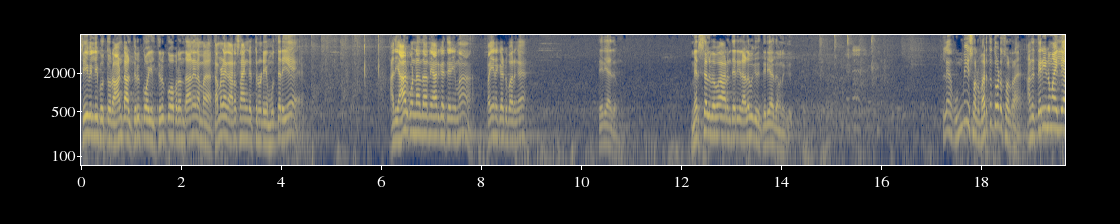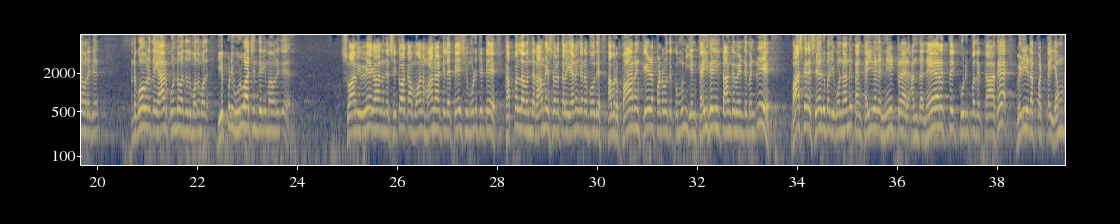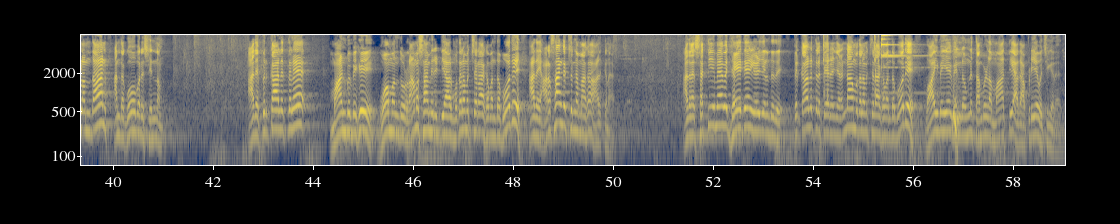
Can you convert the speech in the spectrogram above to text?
ஸ்ரீவில்லிபுத்தூர் ஆண்டாள் திருக்கோயில் திருக்கோபுரம் தானே நம்ம தமிழக அரசாங்கத்தினுடைய முத்திரையே. அது யார் கொண்டாந்தார்னு யாருக்கா தெரியுமா? பையனை கேட்டு பாருங்கள் தெரியாது. மெர்சல் விவகாரம் தெரிகிற அளவுக்கு இது தெரியாது அவனுக்கு. இல்லை உண்மையை சொல்கிறேன் வருத்தத்தோடு சொல்கிறேன் அந்த தெரியணுமா இல்லையா அவனுக்கு? அந்த கோபுரத்தை யார் கொண்டு வந்தது முத முத? எப்படி உருவாச்சுன்னு தெரியுமா அவனுக்கு? சுவாமி விவேகானந்தர் சிக்காகா மோன மாநாட்டில் பேசி முடிச்சுட்டு கப்பலில் வந்து ராமேஸ்வரத்தில் இறங்குற போது அவர் பாதம் கீழே படுவதற்கு முன் என் கைகளில் தாங்க வேண்டும் என்று பாஸ்கர சேதுபதி கொண்டாந்து தன் கைகளை நீட்டுறார். அந்த நேரத்தை குறிப்பதற்காக வெளியிடப்பட்ட எம்பளம் தான் அந்த கோபுர சின்னம். அதை பிற்காலத்தில் மாண்புமிகு ஓமந்தூர் ராமசாமி ரெட்டியார் முதலமைச்சராக வந்தபோது அதை அரசாங்க சின்னமாக ஆக்கினார். அதில் சத்தியமேவ ஜெயதேன்னு எழுதியிருந்தது. பிற்காலத்தில் பேரறிஞர் ரெண்டாம் முதலமைச்சராக வந்தபோது வாய்மையே வெல்லும்னு தமிழில் மாற்றி அதை அப்படியே வச்சுக்கிறார்.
